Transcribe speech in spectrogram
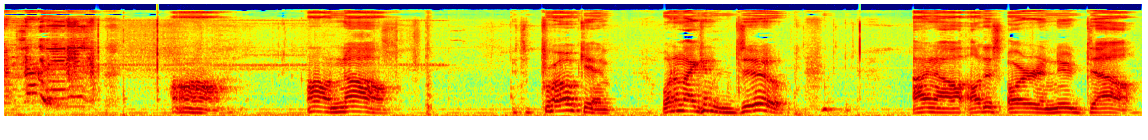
when Oh. Oh no. It's broken. What am I gonna do? I know, I'll just order a new Dell.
